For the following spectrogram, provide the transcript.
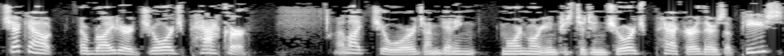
Check out a writer, George Packer. I like George. I'm getting more and more interested in George Packer. There's a piece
